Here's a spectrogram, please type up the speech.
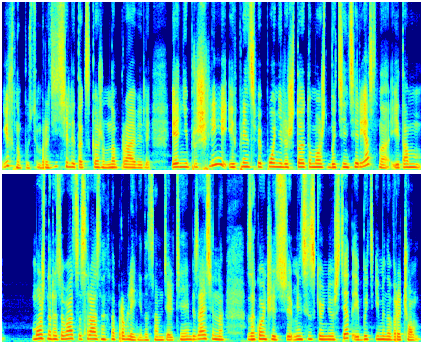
их, допустим, родители, так скажем, направили, и они пришли и, в принципе, поняли, что это может быть интересно, и там можно развиваться с разных направлений, на самом деле. Тебе не обязательно закончить медицинский университет и быть именно врачом.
